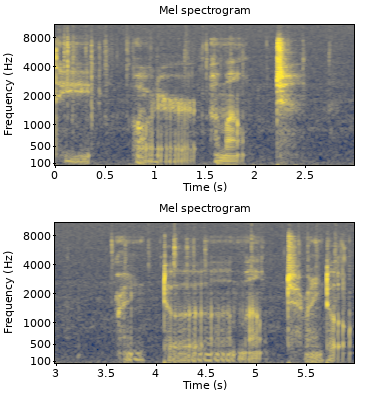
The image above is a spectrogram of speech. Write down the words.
the order amount. Running to amount, running total.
